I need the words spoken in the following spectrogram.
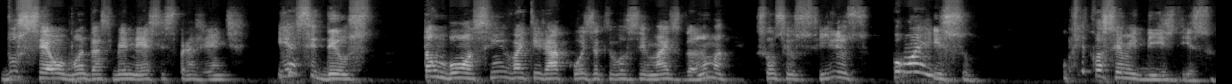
do céu manda as benesses para gente. E esse Deus tão bom assim vai tirar a coisa que você mais ama são seus filhos como é isso o que você me diz disso?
